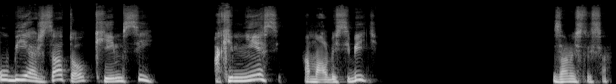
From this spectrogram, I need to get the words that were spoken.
ubíjaš za to, kým si. A kým nie si. A mal by si byť. Zamysli sa.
